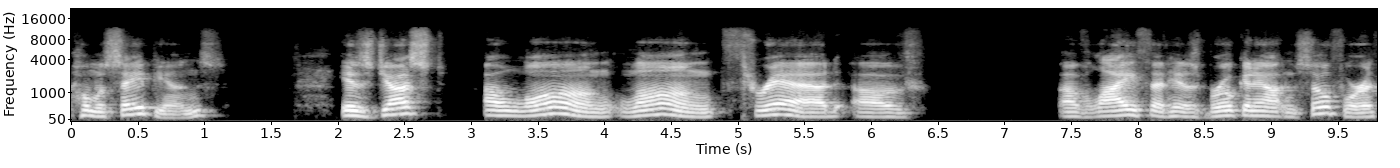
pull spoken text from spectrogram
Homo sapiens, is just a long, long thread of of life that has broken out and so forth,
